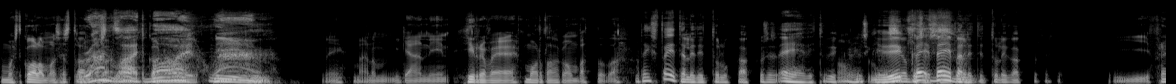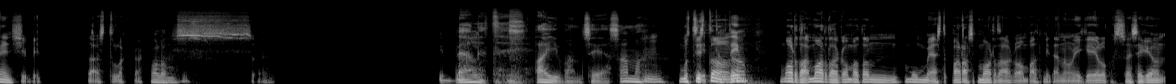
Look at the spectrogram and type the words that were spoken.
mielestä kolmosessa tuli. Run, white boy, run. Niin, mä en ole mikään niin hirveä Mortal Kombat tota. Mutta eikö Fatalityt tullut kakkosessa? Ei vittu, ykkösessä. On Joo, ykkösessä. Babelitit tuli kakkosessa. Friendshipit taisi tulla kakkosessa. Aivan se ja sama. Mm. Mutta siis Tim. no, Mortal, Mortal Kombat on mun mielestä paras Mortal Kombat, mitä ne on ikinä julkaissut. Ja sekin on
